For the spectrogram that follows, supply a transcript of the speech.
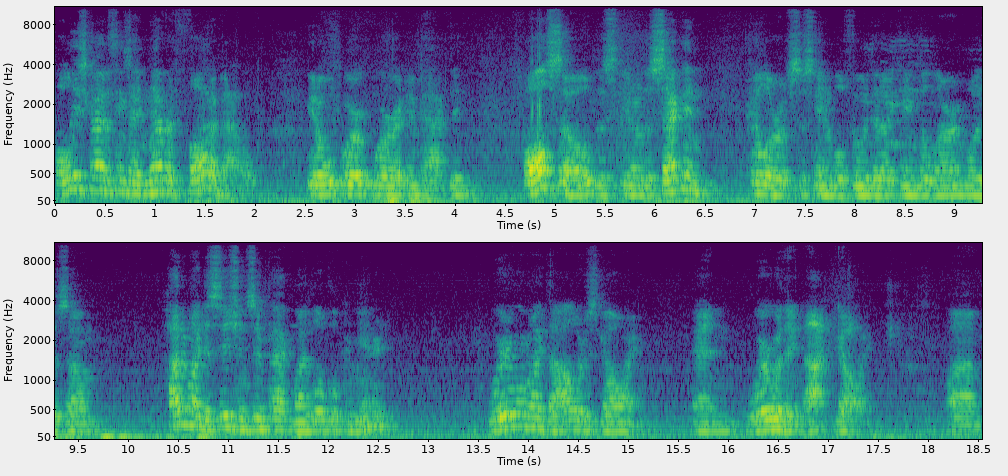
all these kind of things I never thought about, you know, were, were impacted. Also, this, you know, the second pillar of sustainable food that I came to learn was, um, how did my decisions impact my local community? Where were my dollars going? And where were they not going? Um,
